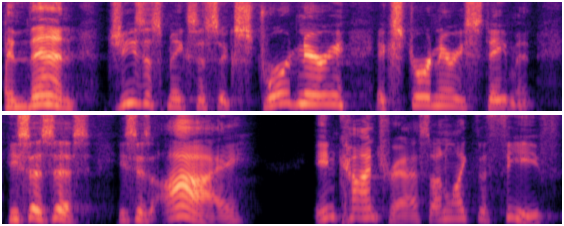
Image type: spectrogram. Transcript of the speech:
And then Jesus makes this extraordinary, extraordinary statement. He says this He says, I, in contrast, unlike the thief,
